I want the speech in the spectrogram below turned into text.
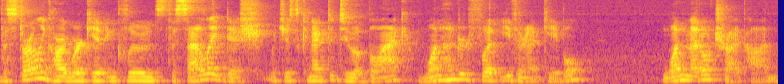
The Starlink hardware kit includes the satellite dish, which is connected to a black 100 foot Ethernet cable, one metal tripod,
